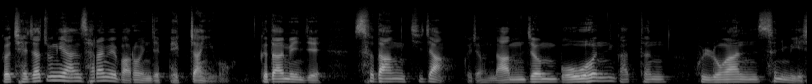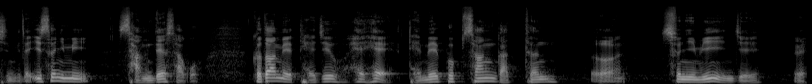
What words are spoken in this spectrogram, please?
그 제자 중에 한 사람이 바로 이제 백장이고 그 다음에 이제 서당 지장, 그죠? 남전보원 같은 훌륭한 스님이 계십니다. 이 스님이 삼대사고 그 다음에 대제회해, 대매법상 같은 어, 스님이 이제 예,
